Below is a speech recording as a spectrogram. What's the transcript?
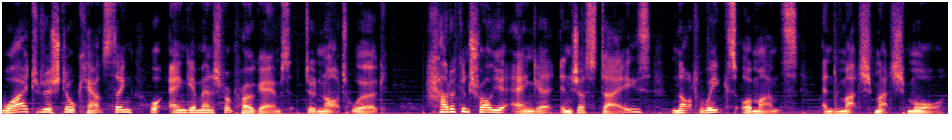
why traditional counseling or anger management programs do not work, how to control your anger in just days, not weeks or months, and much, much more.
